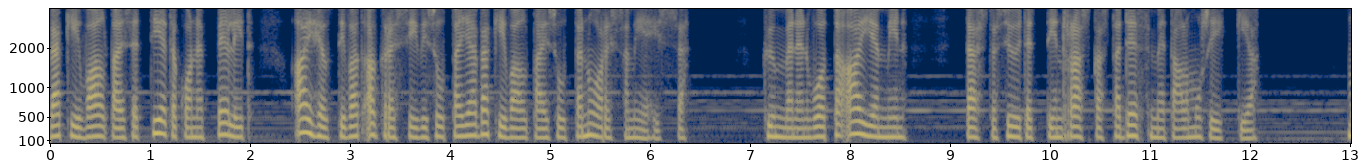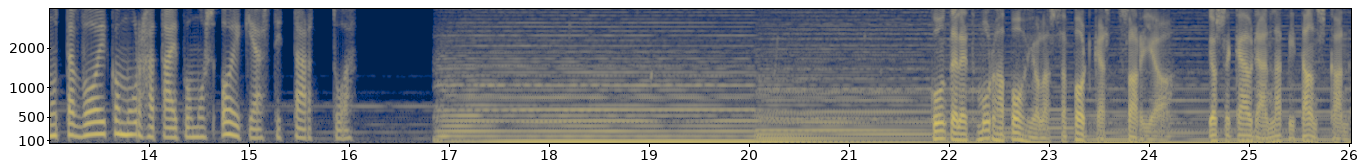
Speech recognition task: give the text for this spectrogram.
väkivaltaiset tietokonepelit aiheuttivat aggressiivisuutta ja väkivaltaisuutta nuorissa miehissä. Kymmenen vuotta aiemmin tästä syytettiin raskasta death metal-musiikkia. Mutta voiko murhataipumus oikeasti tarttua? Kuuntelet Murha Pohjolassa podcast-sarjaa, jossa käydään läpi Tanskan,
